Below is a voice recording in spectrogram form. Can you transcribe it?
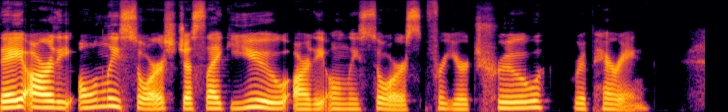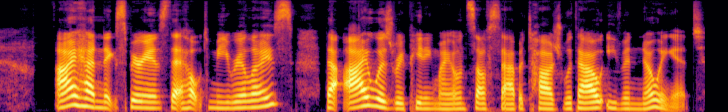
They are the only source, just like you are the only source for your true repairing. I had an experience that helped me realize that I was repeating my own self sabotage without even knowing it.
